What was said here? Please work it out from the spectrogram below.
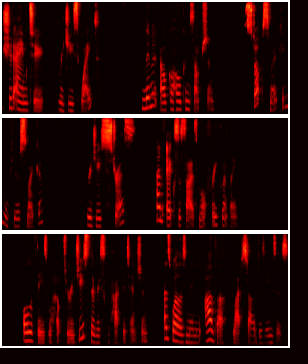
should aim to reduce weight, limit alcohol consumption, stop smoking if you're a smoker, reduce stress, and exercise more frequently. All of these will help to reduce the risk of hypertension as well as many other lifestyle diseases.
